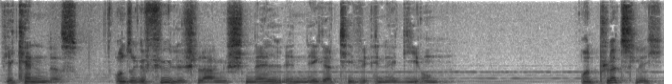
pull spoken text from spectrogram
Wir kennen das. Unsere Gefühle schlagen schnell in negative Energie um. Und plötzlich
